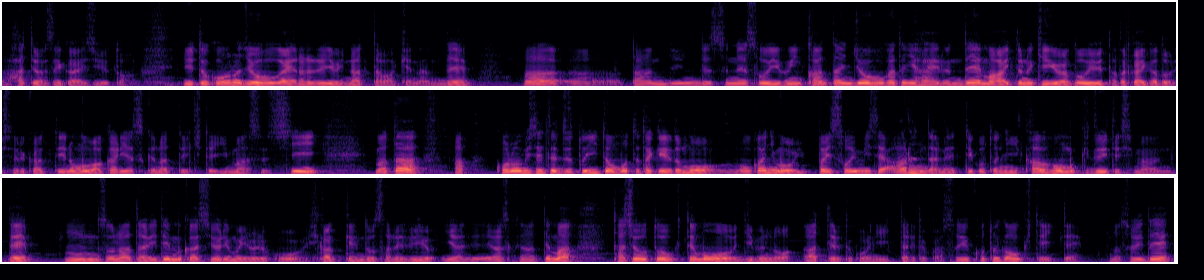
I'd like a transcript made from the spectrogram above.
あ、果ては世界中というところの情報が得られるようになったわけなんで、まあ、単純にですねそういうふうに簡単に情報が手に入るんで、まあ、相手の企業がどういう戦い方をしているかっていうのも分かりやすくなってきていますしまたあこのお店ってずっといいと思ってたけれども他にもいっぱいそういう店あるんだねっていうことに買う方も気づいてしまうんで、うん、その辺りで昔よりもいろいろこう比較検討されるやすくなって、まあ、多少遠くても自分の合ってるところに行ったりとかそういうことが起きていてまあそれで、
